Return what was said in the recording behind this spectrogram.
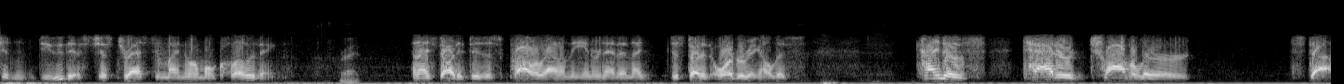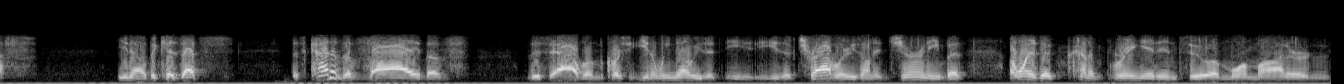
shouldn't do this just dressed in my normal clothing. Right. And I started to just prowl around on the internet, and I just started ordering all this kind of tattered traveler stuff. You know, because that's that's kind of the vibe of this album. Of course, you know, we know he's a he, he's a traveler. He's on a journey, but I wanted to kind of bring it into a more modern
